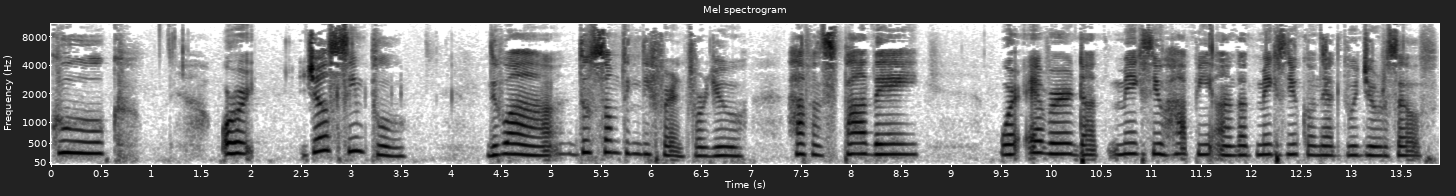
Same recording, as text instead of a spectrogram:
cook, or just simple. Do a, do something different for you. Have a spa day, wherever that makes you happy and that makes you connect with yourself.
